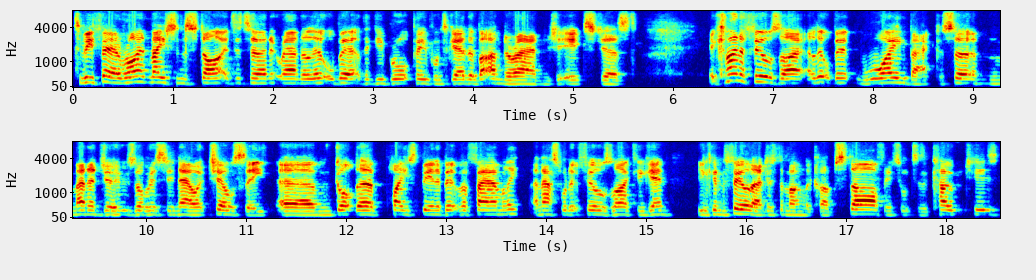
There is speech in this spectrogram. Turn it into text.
to be fair, Ryan Mason started to turn it around a little bit. I think he brought people together, but under Ange, it's just it kind of feels like a little bit way back. A certain manager who's obviously now at Chelsea um, got the place being a bit of a family, and that's what it feels like again. You can feel that just among the club staff. And you talk to the coaches,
